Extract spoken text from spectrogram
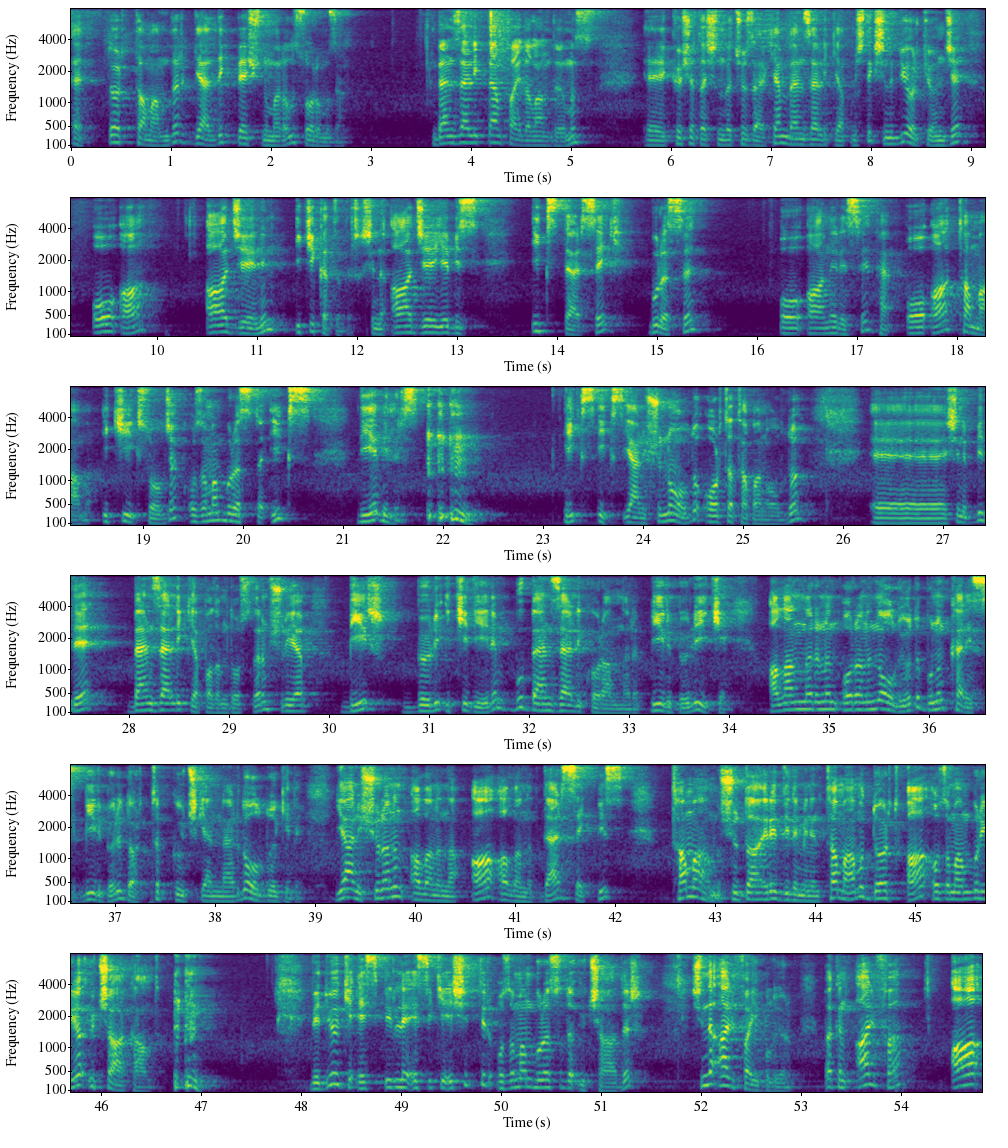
Evet 4 tamamdır. Geldik 5 numaralı sorumuza. Benzerlikten faydalandığımız e, köşe taşında çözerken benzerlik yapmıştık. Şimdi diyor ki önce OA AC'nin iki katıdır. Şimdi AC'ye biz x dersek burası OA neresi? He, OA tamamı 2x olacak. O zaman burası da x diyebiliriz. x x yani şu ne oldu? Orta taban oldu. Ee, şimdi bir de benzerlik yapalım dostlarım. Şuraya 1 bölü 2 diyelim. Bu benzerlik oranları 1 bölü 2. Alanlarının oranı ne oluyordu? Bunun karesi 1 bölü 4 tıpkı üçgenlerde olduğu gibi. Yani şuranın alanına A alanı dersek biz tamamı şu daire diliminin tamamı 4A o zaman buraya 3A kaldı. Ve diyor ki S1 ile S2 eşittir o zaman burası da 3A'dır. Şimdi alfayı buluyorum. Bakın alfa A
